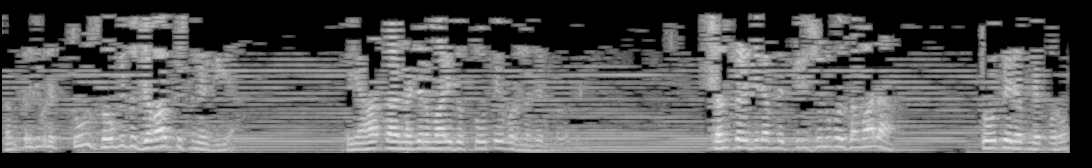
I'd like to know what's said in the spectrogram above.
शंकर जी बोले तुम सो गई तो जवाब किसने दिया? यहाँ का नज़र मारी तो तोते पर नज़र पड़ गई। शंकर जी ने अपने त्रिशूल को संभाला तोते ने अपने परों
